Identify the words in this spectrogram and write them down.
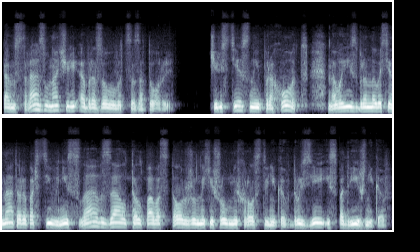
там сразу начали образовываться заторы. Через тесный проход новоизбранного сенатора почти внесла в зал толпа восторженных и шумных родственников, друзей и сподвижников.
